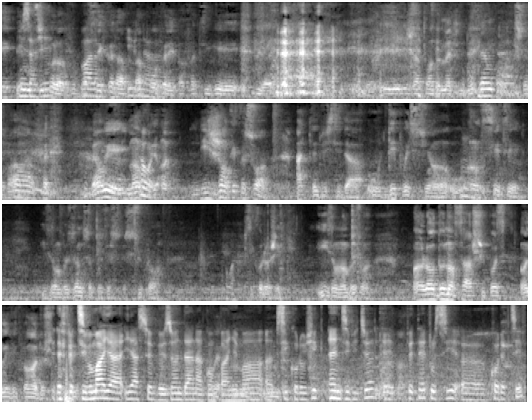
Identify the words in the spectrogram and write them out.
Et une usagers. psychologue, vous Voilà. pensez que la, Une, la euh, pauvre, elle n'est pas fatiguée euh, j'attends de mettre une deuxième, quoi, je sais pas, en fait. Ben oui, il manque, Ah ouais. les gens, quel que soit, atteints du sida ou dépression ou Mm. anxiété, ils ont besoin de ce côté support Ouais. psychologique. Ils en ont besoin. En leur donnant ça, je suppose qu'on évite pas mal de choses. Effectivement, il y a, il y a ce besoin d'un accompagnement Ouais. euh, psychologique individuel et peut-être aussi euh, collectif.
